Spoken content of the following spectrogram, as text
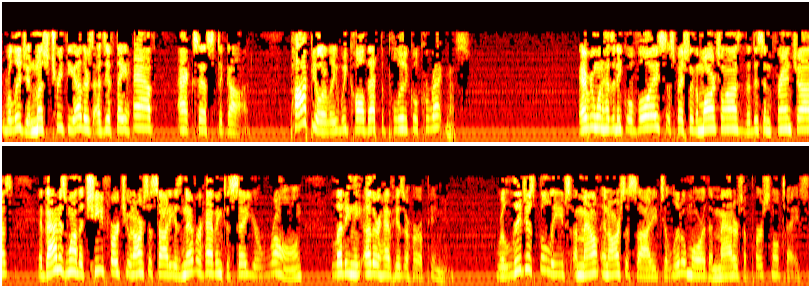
religion must treat the others as if they have access to God. Popularly, we call that the political correctness. Everyone has an equal voice, especially the marginalized, the disenfranchised. And that is why the chief virtue in our society is never having to say you're wrong, letting the other have his or her opinion. Religious beliefs amount in our society to little more than matters of personal taste,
